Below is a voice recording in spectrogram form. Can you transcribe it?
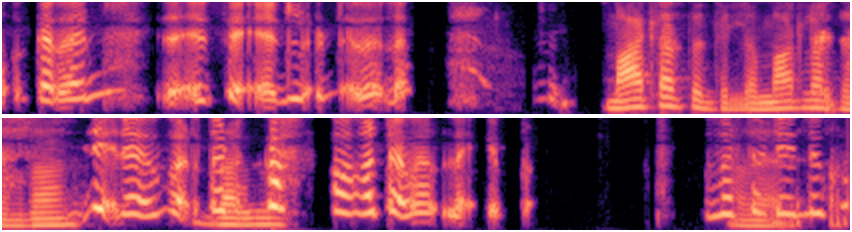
ఒకదాన్ని వేస్తే ఎట్లుంటదన్నా మాట్లాడతాం చెల్లె మాట్లాడతాం రా. నేను దాన్ని ఆట వల్ల ఇప్పుడు అదే ఎందుకు?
